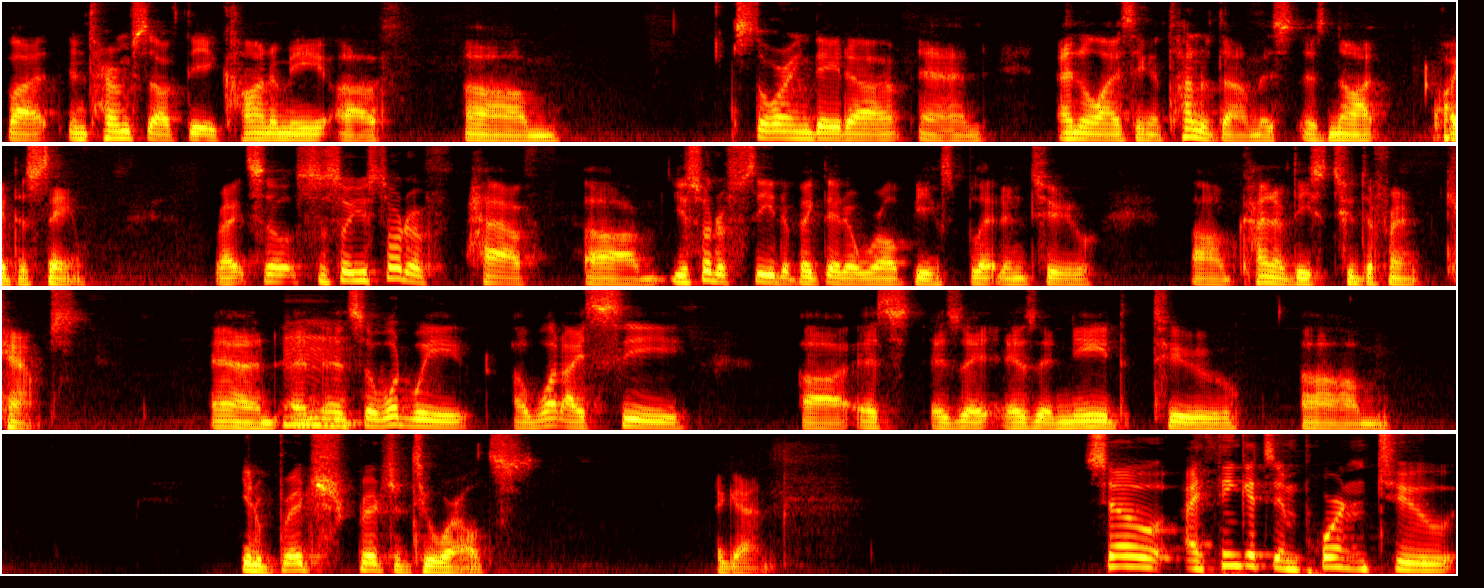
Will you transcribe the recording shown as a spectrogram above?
But in terms of the economy of um, storing data and analyzing a ton of them is, is not quite the same right? So, so, so you sort of have um, you sort of see the big data world being split into um, kind of these two different camps, and mm. and, and mm. so what we uh, what I see uh, is is a is a need to um, you know bridge bridge the two worlds again. So I think it's important to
